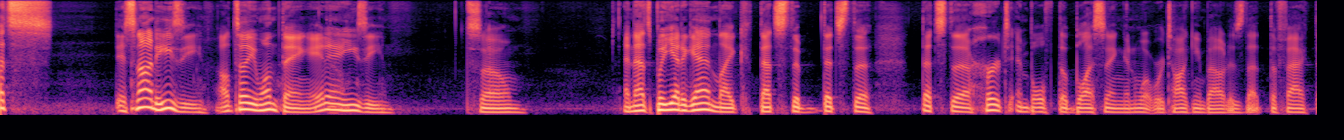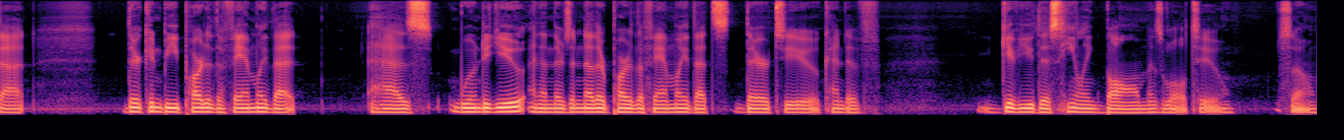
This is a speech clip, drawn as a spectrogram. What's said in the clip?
it's it's not easy. I'll tell you one thing: it ain't easy. So, and that's but yet again, like that's the that's the that's the hurt and both the blessing and what we're talking about is that the fact that there can be part of the family that has wounded you and then there's another part of the family that's there to kind of give you this healing balm as well too so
